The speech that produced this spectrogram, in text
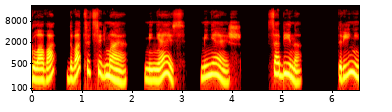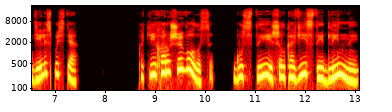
Глава двадцать седьмая. Меняясь, меняешь. Сабина. Три недели спустя. Какие хорошие волосы. Густые, шелковистые, длинные.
